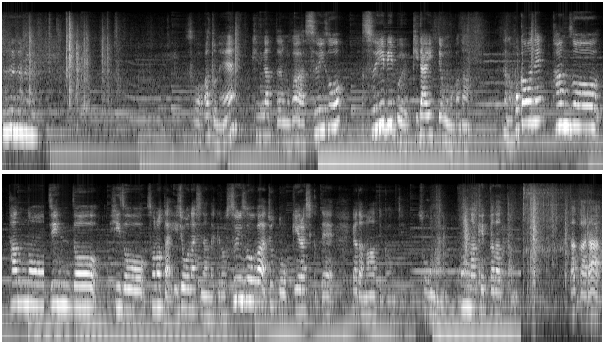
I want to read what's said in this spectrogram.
そうあとね気になったのが膵臓？膵尾部気大って読むのかな？なんか他はね肝臓胆の腎臓脾臓その他異常なしなんだけど膵臓がちょっと大きいらしくてやだなって感じ。そうなの。こんな結果だったの。だから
